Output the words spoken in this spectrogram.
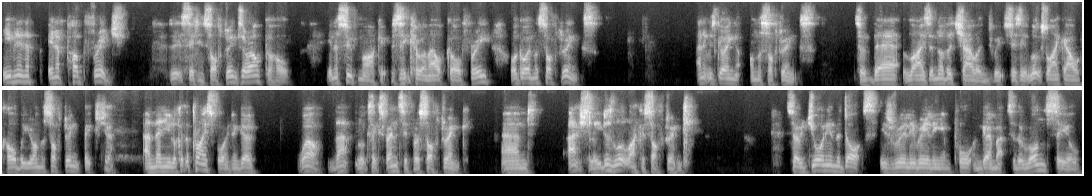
even in a in a pub fridge. Does it sit in soft drinks or alcohol. In a supermarket does it go on alcohol free or go on the soft drinks? And it was going on the soft drinks. So there lies another challenge which is it looks like alcohol but you're on the soft drink fixture. And then you look at the price point and go well that looks expensive for a soft drink. And actually it doesn't look like a soft drink. So joining the dots is really, really important. Going back to the Ronseal,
